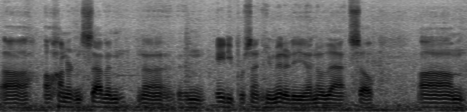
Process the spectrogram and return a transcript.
uh, 107 uh, and 80% humidity. I know that. So, um,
